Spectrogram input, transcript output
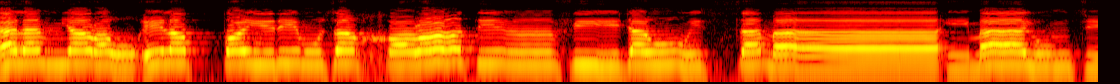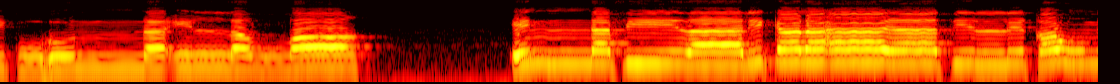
أَلَمْ يَرَوْا إِلَى الطَّيْرِ مُسَخَّرَاتٍ فِي جَوِّ السَّمَاءِ مَا يُمْسِكُهُنَّ إِلَّا اللَّهُ؟ إِنَّ إن في ذلك لآيات لقوم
